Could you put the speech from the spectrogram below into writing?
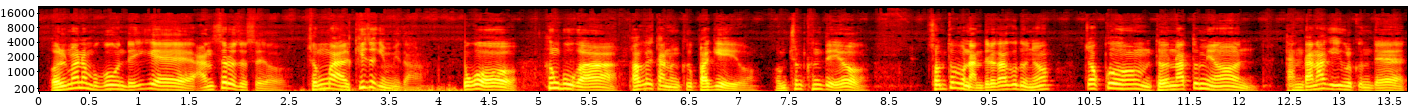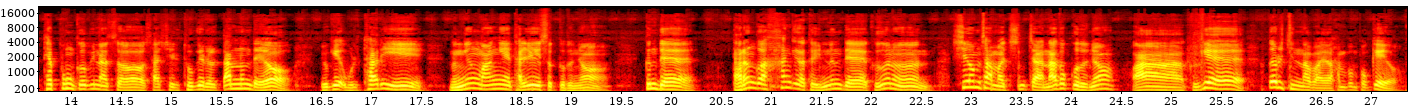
얼마나 무거운데 이게 안 쓰러졌어요. 정말 기적입니다. 요거 흥부가 박을 타는 그 박이에요. 엄청 큰데요. 손톱은 안 들어가거든요. 조금 더 놔두면 단단하게 익을 건데 태풍 겁이 나서 사실 두 개를 땄는데요. 요게 울타리 능력망에 달려 있었거든요. 근데 다른 거 한 개가 더 있는데 그거는 시험 삼아 진짜 놔뒀거든요. 아 그게 떨어졌나 봐요. 한번 볼게요.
